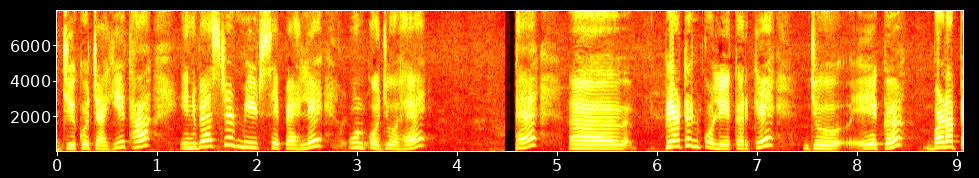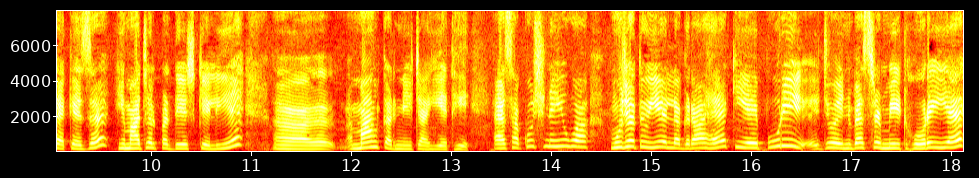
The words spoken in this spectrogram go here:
जी को चाहिए था। इन्वेस्टर मीट से पहले उनको जो है है पर्यटन को लेकर के जो एक बड़ा पैकेज हिमाचल प्रदेश के लिए आ, मांग करनी चाहिए थी। ऐसा कुछ नहीं हुआ। मुझे तो ये लग रहा है कि ये पूरी जो इन्वेस्टर मीट हो रही है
